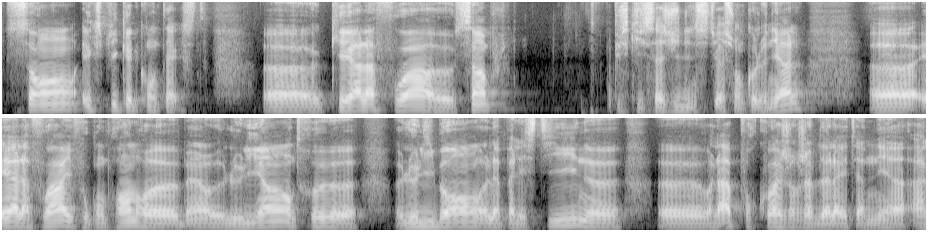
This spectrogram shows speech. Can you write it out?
sans expliquer le contexte, qui est à la fois simple, puisqu'il s'agit d'une situation coloniale, euh, et à la fois, il faut comprendre euh, ben, euh, le lien entre le Liban, la Palestine, voilà pourquoi Georges Abdallah été amené à,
